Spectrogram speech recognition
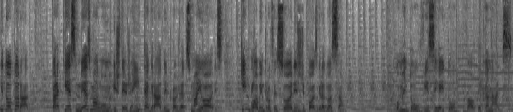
e doutorado para que esse mesmo aluno esteja integrado em projetos maiores, que englobem professores de pós-graduação. Comentou o vice-reitor Walter Canales.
